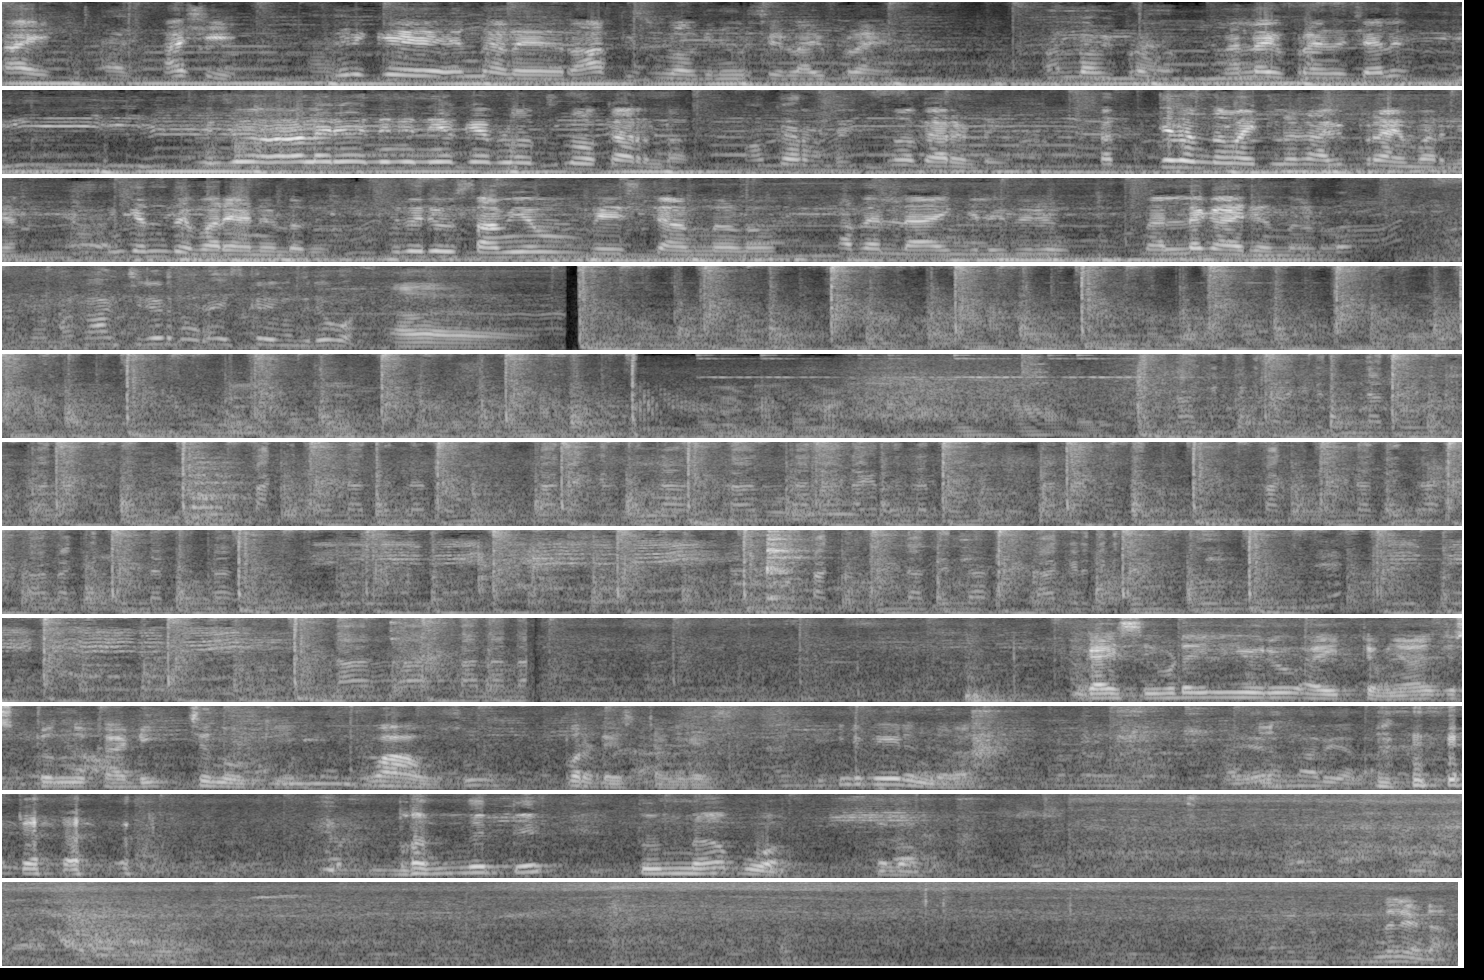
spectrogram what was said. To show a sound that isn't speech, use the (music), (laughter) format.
കൈ ഹായ് ആശി നിനക്ക് എന്താണ് റാഫീസ് വ്ളോഗിനെ കുറിച്ചുള്ള അഭിപ്രായം? നല്ല അഭിപ്രായം. നല്ല അഭിപ്രായം എന്ന് വെച്ചാൽ നിനക്ക് വളരെ നീയൊക്കെ വ്ളോഗ്സ് നോക്കാറുണ്ടോ? നോക്കാറുണ്ട്. നോക്കാറുണ്ട്. സത്യസന്ധമായിട്ടുള്ള ഒരു അഭിപ്രായം പറഞ്ഞ. നിനക്ക് എന്ത് പറയാനുള്ളത്? ഇതൊരു സമയം വേസ്റ്റ് ആണെന്നാണോ? അതല്ല എങ്കിൽ ഇതൊരു നല്ല കാര്യം എന്നാണോ? ഐസ്ക്രീം ഗൈസ് ഇവിടെ ഈ ഒരു ഐറ്റം ഞാൻ ജസ്റ്റ് ഒന്ന് കടിച്ച് നോക്കി. വാവ് സൂപ്പർ ടേസ്റ്റ് ആണ് ഗൈസ് ഇതിന്റെ പേരെന്താ (laughs) വന്നിട്ട് തിന്നാ പോവാ. അല്ലേ ഇന്നലെ ഉണ്ടാ?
